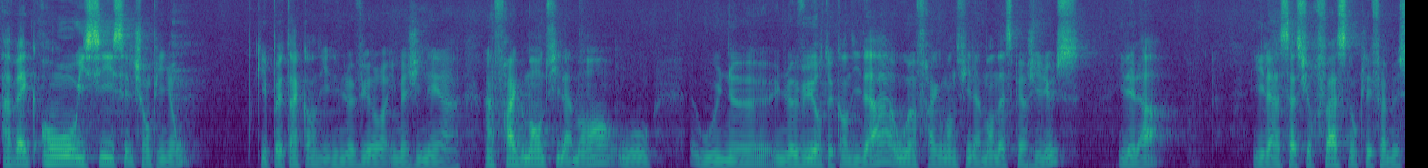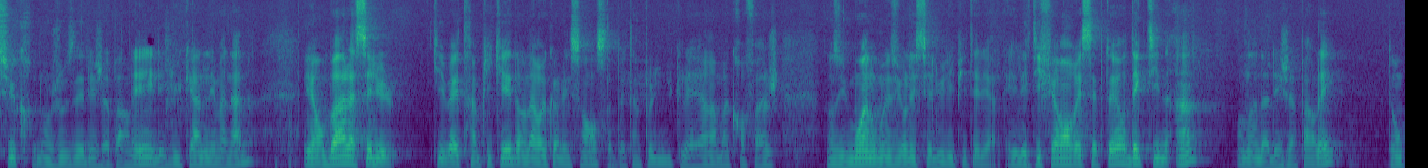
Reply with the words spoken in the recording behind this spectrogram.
avec en haut ici, c'est le champignon, qui peut être un, une levure, imaginez un, fragment de filament ou, ou une, une, levure de candida ou un fragment de filament d'aspergillus. Il est là. Il a à sa surface donc les fameux sucres dont je vous ai déjà parlé, les glucanes, les mananes. Et en bas, la cellule qui va être impliquée dans la reconnaissance, ça peut être un polynucléaire, un macrophage, dans une moindre mesure les cellules épithéliales. Et les différents récepteurs, dectine 1, on en a déjà parlé, donc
